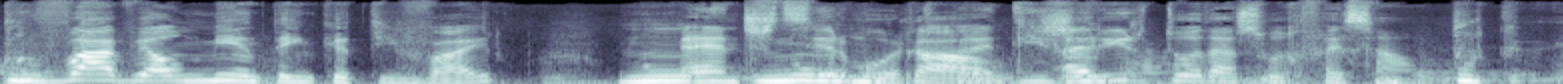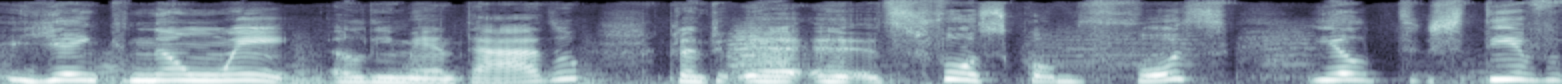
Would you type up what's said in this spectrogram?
Provavelmente em cativeiro, num, antes de num ser local, morto, para digerir toda a sua refeição. Porque, e em que não é alimentado, portanto, é, é, se fosse como fosse, ele esteve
